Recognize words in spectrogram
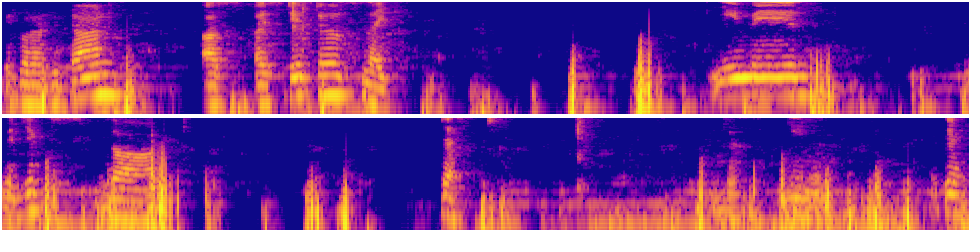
we're gonna return us a status like email regex dot test this email. Okay?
